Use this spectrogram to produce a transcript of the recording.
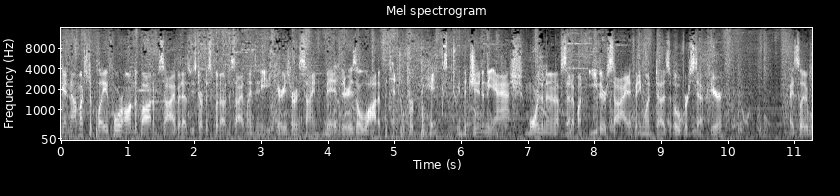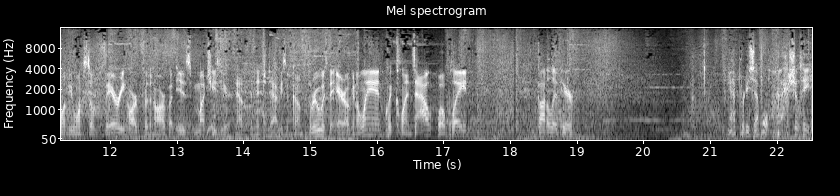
again, not much to play for on the bottom side, but as we start to split out into side lanes and 80 carries are assigned mid, there is a lot of potential for picks between the Jhin and the Ashe. More than enough setup on either side if anyone does overstep here. Isolated 1v1 still very hard for the Gnar, but is much easier now that the Ninja Tabbies have come through. Is the arrow going to land? Quick cleanse out. Well played. Gotta live here. Yeah, pretty simple, actually.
